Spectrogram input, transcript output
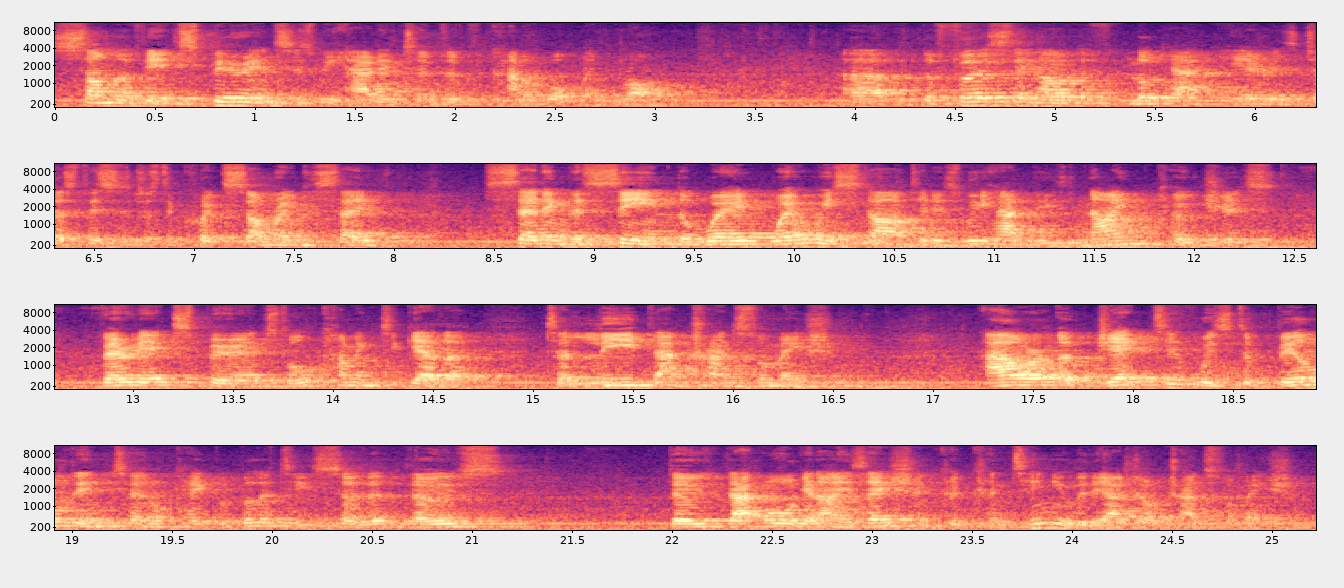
some of the experiences we had in terms of kind of what went wrong. Uh, the first thing I to look at here is just, this is just a quick summary to say, setting the scene, the way where we started is we had these nine coaches, very experienced, all coming together to lead that transformation. Our objective was to build internal capabilities so that those, those that organization could continue with the agile transformation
